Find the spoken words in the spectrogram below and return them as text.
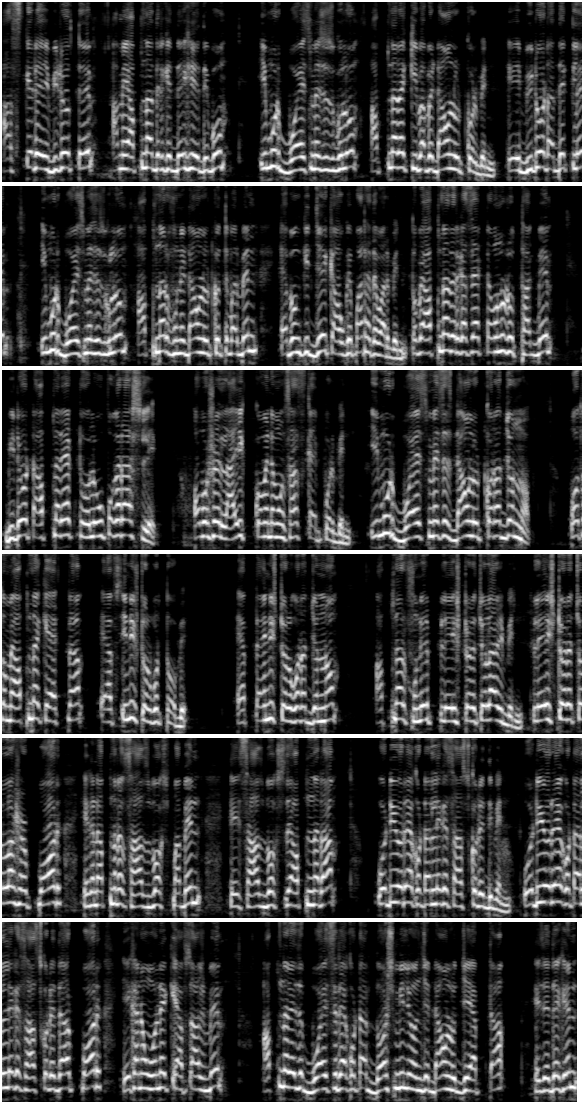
আজকের এই ভিডিওতে আমি আপনাদেরকে দেখিয়ে দিব ইমুর ভয়েস মেসেজগুলো আপনারা কীভাবে ডাউনলোড করবেন। এই ভিডিওটা দেখলে ইমুর ভয়েস মেসেজগুলো আপনার ফোনে ডাউনলোড করতে পারবেন এবং কি যে কাউকে পাঠাতে পারবেন। তবে আপনাদের কাছে একটা অনুরোধ থাকবে, ভিডিওটা আপনার একটু হলেও উপকার আসলে অবশ্যই লাইক, কমেন্ট এবং সাবস্ক্রাইব করবেন। ইমুর ভয়েস মেসেজ ডাউনলোড করার জন্য প্রথমে আপনাকে একটা অ্যাপস ইনস্টল করতে হবে। অ্যাপটা ইনস্টল করার জন্য আপনার ফোনের প্লে স্টোরে চলে আসবেন। প্লে স্টোরে চলে আসার পর এখানে আপনারা সার্চ বক্স পাবেন। এই সার্চ বক্সে আপনারা অডিও রেকর্ডার লেগে সার্চ করে দিবেন। অডিও রেকর্ডার লেগে সার্চ করে দেওয়ার পর এখানে অনেক অ্যাপস আসবে। আপনার এই যে ভয়েস রেকর্ডার দশ মিলিয়ন যে ডাউনলোড যে অ্যাপটা, এই যে দেখেন,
